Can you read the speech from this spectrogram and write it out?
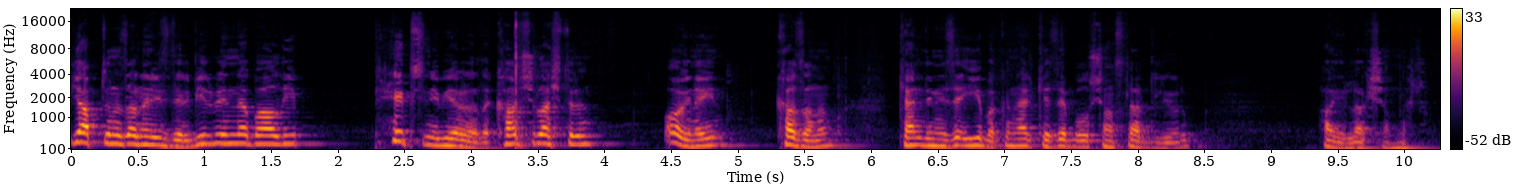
yaptığınız analizleri birbirine bağlayıp hepsini bir arada karşılaştırın. Oynayın, kazanın. Kendinize iyi bakın. Herkese bol şanslar diliyorum. Hayırlı akşamlar.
